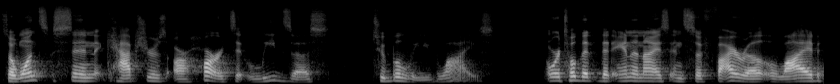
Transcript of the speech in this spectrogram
So once sin captures our hearts, it leads us to believe lies. We're told that, that Ananias and Sapphira lied.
